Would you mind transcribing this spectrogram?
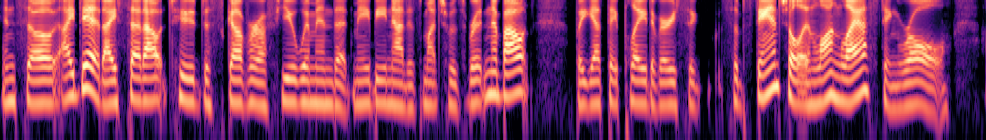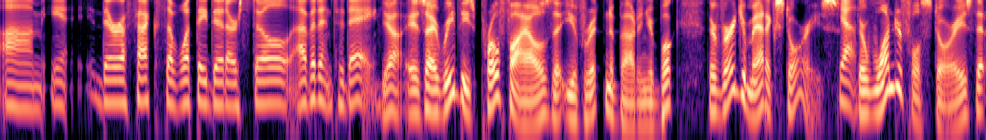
And so I did. I set out to discover a few women that maybe not as much was written about, but yet they played a very su- substantial and long lasting role um, their effects of what they did are still evident today. Yeah, as I read these profiles that you've written about in your book, they're very dramatic stories. Yes. They're wonderful stories that,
